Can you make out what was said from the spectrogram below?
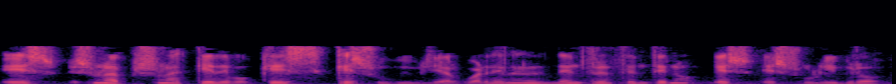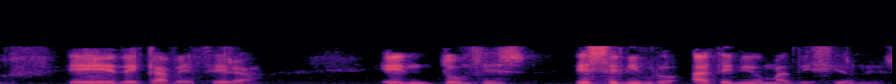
Es, es una persona que, debo, que, es, que es su Biblia. El Guardián entre el Centeno es, es su libro eh, de cabecera. Entonces, ese libro ha tenido maldiciones.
